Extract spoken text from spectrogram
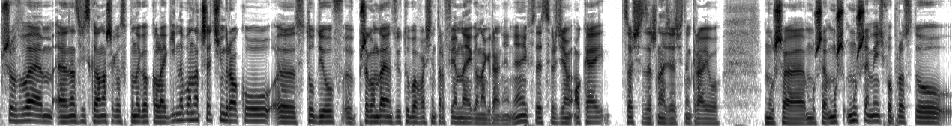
przywołałem e, nazwisko naszego wspólnego kolegi, no bo na trzecim roku e, studiów, przeglądając YouTube'a, właśnie trafiłem na jego nagranie, nie? I wtedy stwierdziłem, okej, coś się zaczyna dziać w tym kraju, muszę, muszę, muszę, muszę mieć po prostu,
